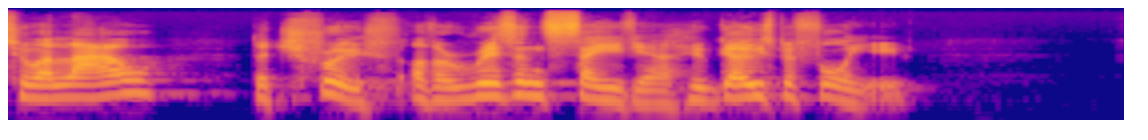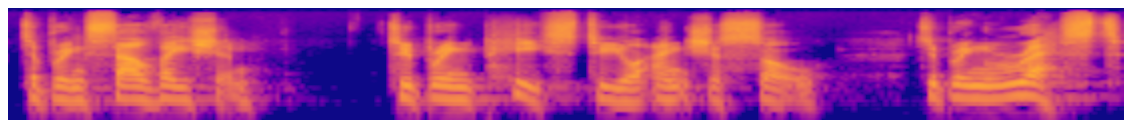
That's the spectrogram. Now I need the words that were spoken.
to allow the truth of a risen Savior who goes before you to bring salvation, to bring peace to your anxious soul, to bring rest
